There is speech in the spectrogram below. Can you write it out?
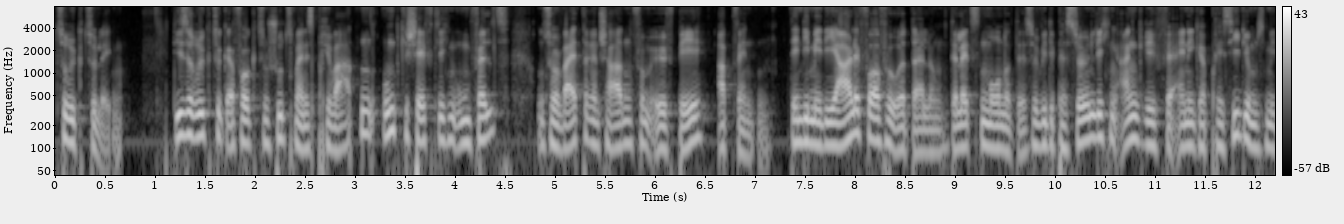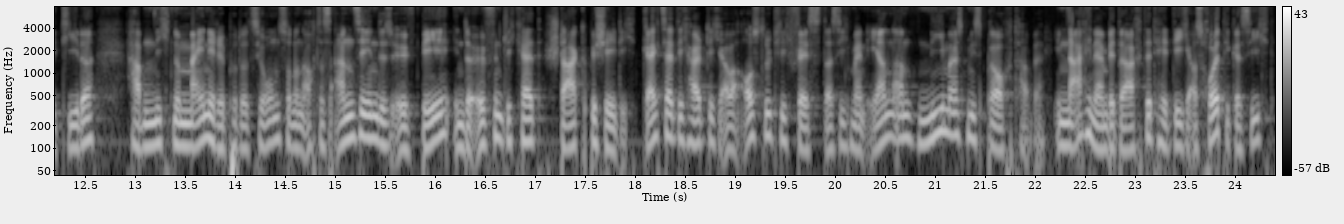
zurückzulegen. Dieser Rückzug erfolgt zum Schutz meines privaten und geschäftlichen Umfelds und soll weiteren Schaden vom ÖFB abwenden. Denn die mediale Vorverurteilung der letzten Monate sowie die persönlichen Angriffe einiger Präsidiumsmitglieder haben nicht nur meine Reputation, sondern auch das Ansehen des ÖFB in der Öffentlichkeit stark beschädigt. Gleichzeitig halte ich aber ausdrücklich fest, dass ich mein Ehrenamt niemals missbraucht habe. Im Nachhinein betrachtet hätte ich aus heutiger Sicht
